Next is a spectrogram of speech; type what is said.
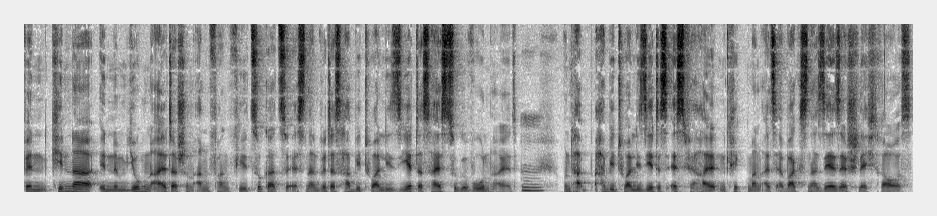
Wenn Kinder in einem jungen Alter schon anfangen, viel Zucker zu essen, dann wird das habitualisiert, das heißt zur Gewohnheit. Mhm. Und habitualisiertes Essverhalten kriegt man als Erwachsener sehr, sehr schlecht raus.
